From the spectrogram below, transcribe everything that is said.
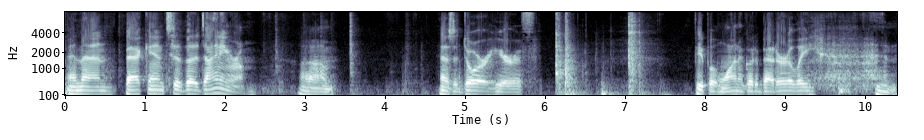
And then back into the dining room. Um, has a door here if people want to go to bed early and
